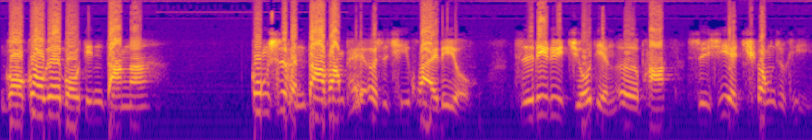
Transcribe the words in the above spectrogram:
我个月没叮当啊，公司很大方赔二十七块六，殖利率九点二趴，水息也冲出去。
